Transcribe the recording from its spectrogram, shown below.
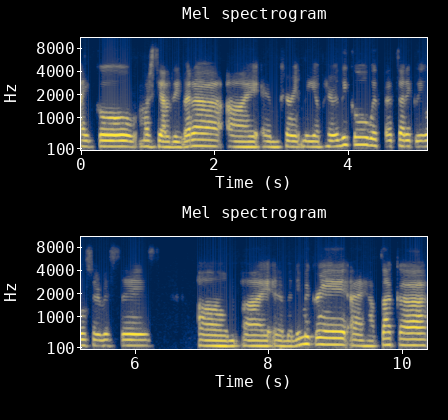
Aiko Marcial Rivera. I am currently a paralegal with Bet Tzedek Legal Services. Um, I am an immigrant. I have DACA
